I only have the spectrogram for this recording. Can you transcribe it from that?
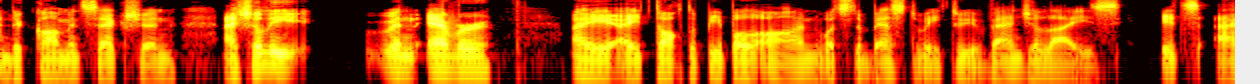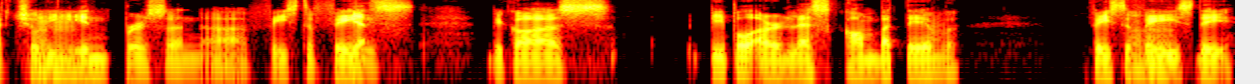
in the comment section. Actually, whenever I I talk to people on what's the best way to evangelize, it's actually Mhm. in person, uh, face to face, because people are less combative face to face. They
